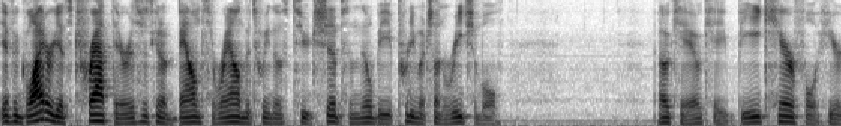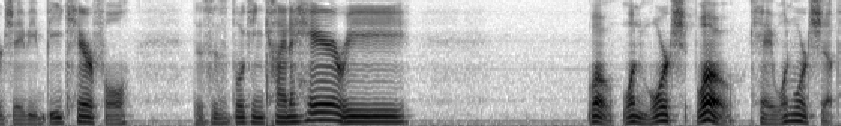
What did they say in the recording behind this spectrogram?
if a glider gets trapped there, it's just going to bounce around between those two chips, and they'll be pretty much unreachable. Okay, okay, be careful here, JB. Be careful. This is looking kind of hairy. Whoa, one more chip. Whoa, okay, one more chip.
